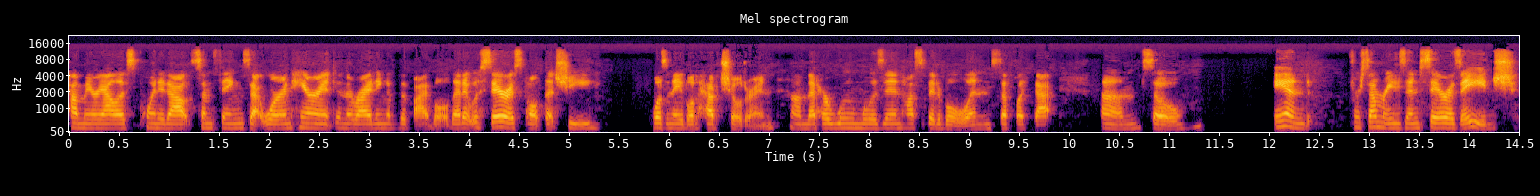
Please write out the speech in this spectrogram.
how Mary Alice pointed out some things that were inherent in the writing of the Bible, that it was Sarah's fault that she wasn't able to have children, um, that her womb was inhospitable and stuff like that. Um, so, and for some reason, Sarah's age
